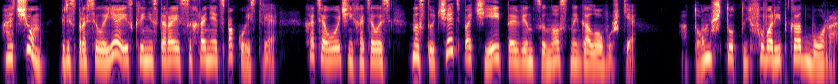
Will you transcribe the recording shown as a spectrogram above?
«О чем?» — переспросила я, искренне стараясь сохранять спокойствие, хотя очень хотелось настучать по чьей-то венценосной головушке. «О том, что ты фаворитка отбора»,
